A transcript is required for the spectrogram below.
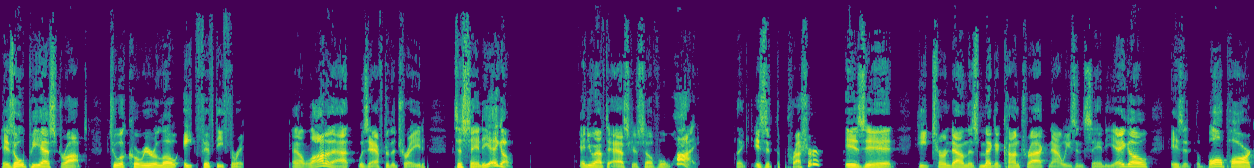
His OPS dropped to a career low 853. And a lot of that was after the trade to San Diego. And you have to ask yourself, well, why? Like, is it the pressure? Is it he turned down this mega contract? Now he's in San Diego. Is it the ballpark?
